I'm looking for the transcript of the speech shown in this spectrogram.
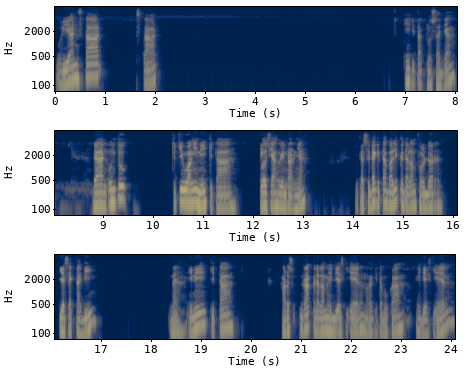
Kemudian start, start. Oke, kita close saja. Dan untuk cuci uang ini kita close ya WinRAR-nya. Jika sudah kita balik ke dalam folder ISX tadi. Nah, ini kita harus drag ke dalam Heady SQL, maka kita buka Heady SQL.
